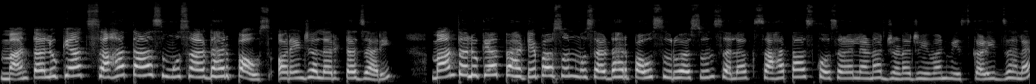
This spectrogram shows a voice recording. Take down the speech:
मान तालुक्यात सहा तास मुसळधार पाऊस ऑरेंज अलर्ट जारी मान तालुक्यात पहाटेपासून मुसळधार पाऊस सुरू असून सलग सहा तास कोसळल्यानं जनजीवन विस्कळीत झालंय.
